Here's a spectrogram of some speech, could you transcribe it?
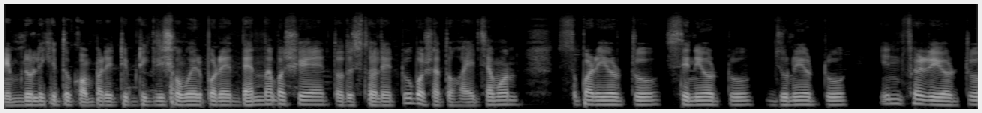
নিম্নলিখিত কম্পারেটিভ ডিগ্রি সময়ের পরে দেন না বসিয়ে তদস্থলে টু বসাতে হয়, যেমন superior to senior to junior to inferior to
